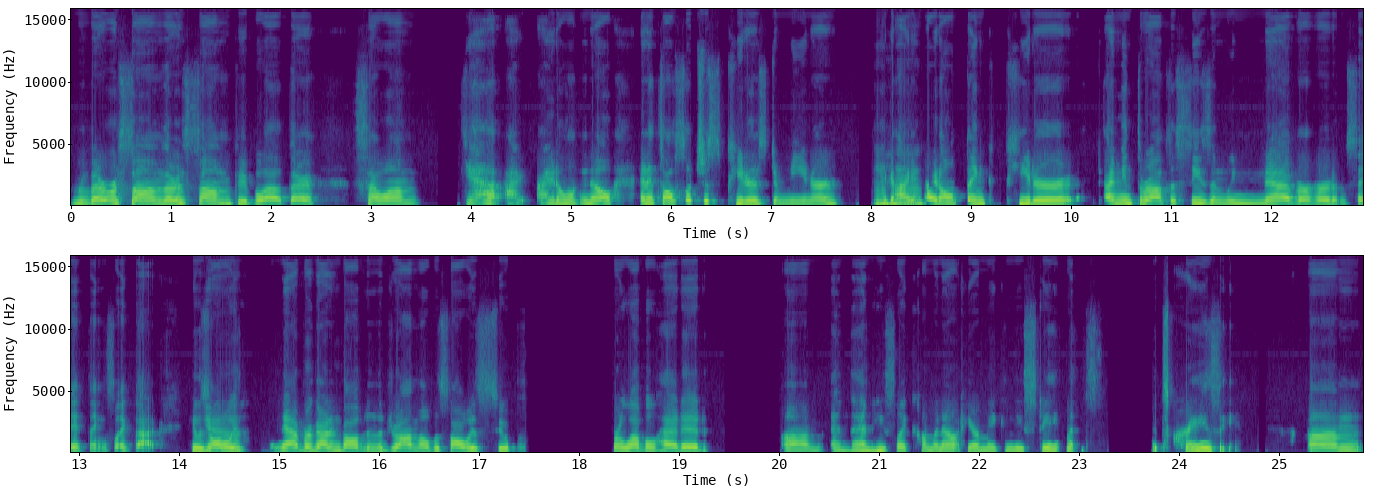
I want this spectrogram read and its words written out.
there were some, there were some people out there. So um, yeah, I I don't know, and it's also just Peter's demeanor. Like I Mhm. I don't think Peter. I mean, throughout the season, we never heard him say things like that. He was Yeah. always never got involved in the drama. Was always super level headed. Um, and then he's like coming out here making these statements. It's crazy. Um,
